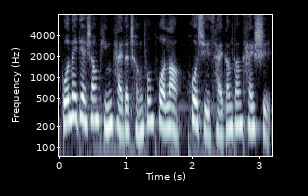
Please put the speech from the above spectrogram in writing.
国内电商平台的乘风破浪或许才刚刚开始。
